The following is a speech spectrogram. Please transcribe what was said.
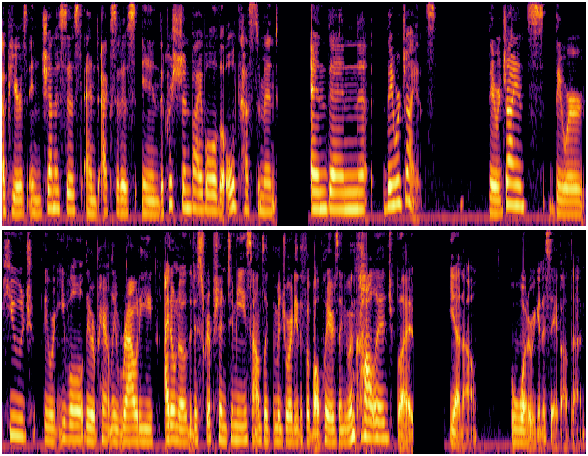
appears in Genesis and Exodus in the Christian Bible, the Old Testament. And then they were giants. They were giants, they were huge, they were evil, they were apparently rowdy. I don't know, the description to me sounds like the majority of the football players I knew in college, but yeah, no. What are we going to say about that?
